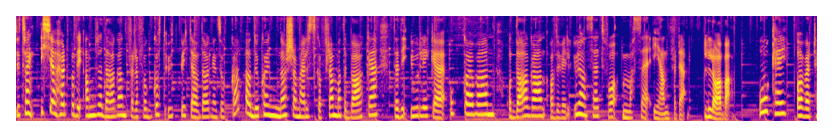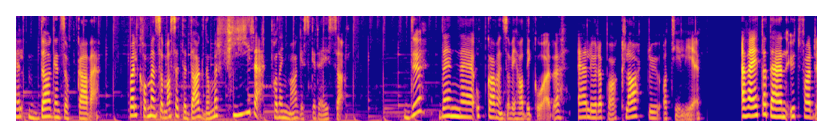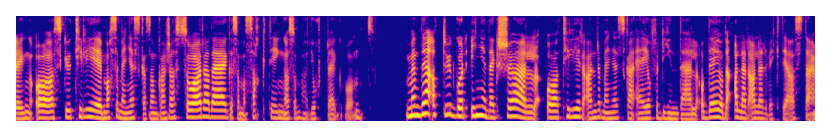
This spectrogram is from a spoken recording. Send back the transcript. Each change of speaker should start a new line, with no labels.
Du trenger ikke ha hørt på de andre dagene for å få godt utbytte av dagens oppgave, og du kan når som helst gå fram og tilbake til de ulike oppgavene og dagene, og du vil uansett få masse igjen for det. Lover. Ok, over til dagens oppgave. Velkommen så masse til dag nummer fire på Den magiske reisa. Du, den eh, oppgaven som vi hadde i går, jeg lurer på, klarte du å tilgi? Jeg vet at det er en utfordring å skulle tilgi masse mennesker som kanskje har såra deg, og som har sagt ting, og som har gjort deg vondt. Men det at du går inn i deg sjøl og tilgir andre mennesker, er jo for din del, og det er jo det aller, aller viktigste.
